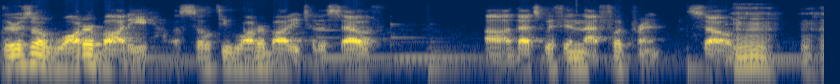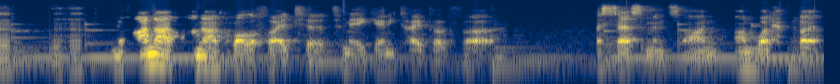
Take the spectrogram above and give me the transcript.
there's a water body a silty water body to the south uh, that's within that footprint so Mhm. Mhm. Mhm. you know, I'm not I'm not qualified to to make any type of uh, assessments on on what, but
